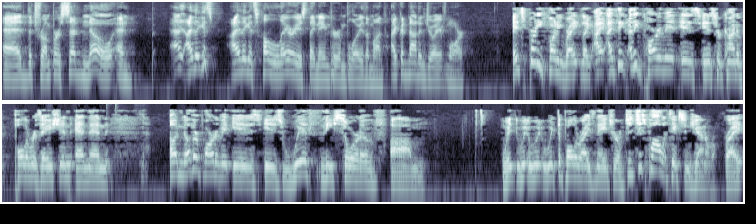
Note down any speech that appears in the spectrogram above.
and the Trumpers said no. And I, I think it's I think it's hilarious they named her Employee of the Month. I could not enjoy it more. It's pretty funny, right? Like I, I think I think part of it is is her kind of polarization, and then another part of it is is with the sort of um, with, with, with, the polarized nature of just, just politics in general, right?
